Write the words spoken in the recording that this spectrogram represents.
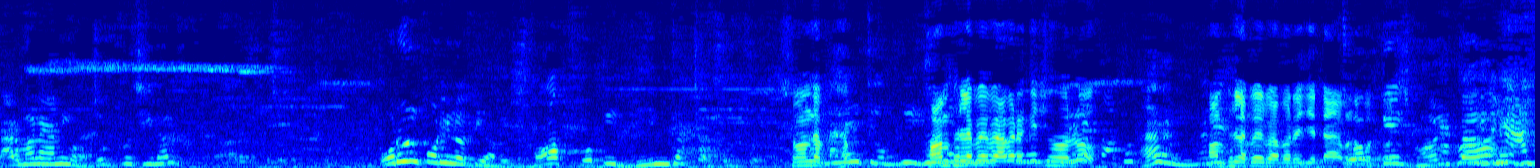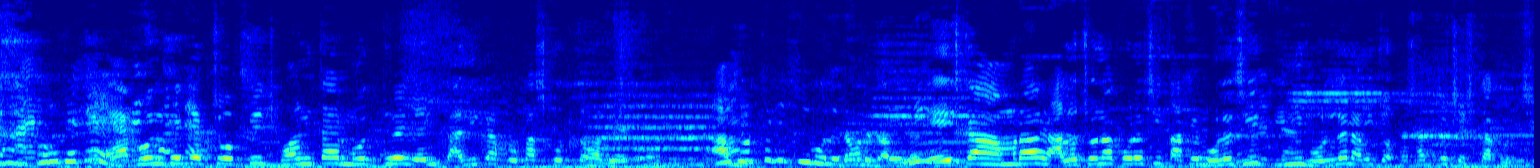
তার মানে আমি অযোগ্য ছিলাম? করুণ পরিণতি হবে। সব প্রতিদিন মানে ফর্ম ফিল আপের ব্যাপারে কিছু হলো? হ্যাঁ? ফর্ম ফিল আপের ব্যাপারে যেটা চব্বিশ ঘণ্টা মানে এখন থেকে? চব্বিশ ঘণ্টার মধ্যে এই তালিকা প্রকাশ করতে হবে। এইটা আমরা আলোচনা করেছি তাকে বলেছি তিনি বললেন আমি যথাসাধ্য চেষ্টা করছি।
